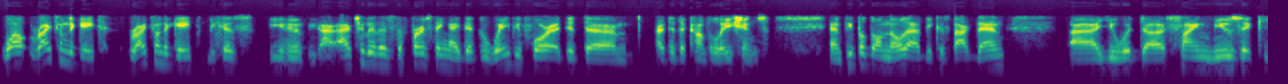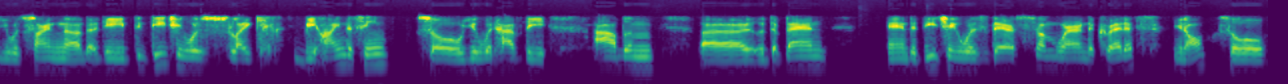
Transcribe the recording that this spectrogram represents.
Well, right from the gate, right from the gate, because you know, actually, that's the first thing I did way before I did um, I did the compilations, and people don't know that because back then uh, you would uh, sign music. You would sign uh, the, the DJ was like behind the scene, so you would have the album, uh, the band, and the DJ was there somewhere in the credits. You know, so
